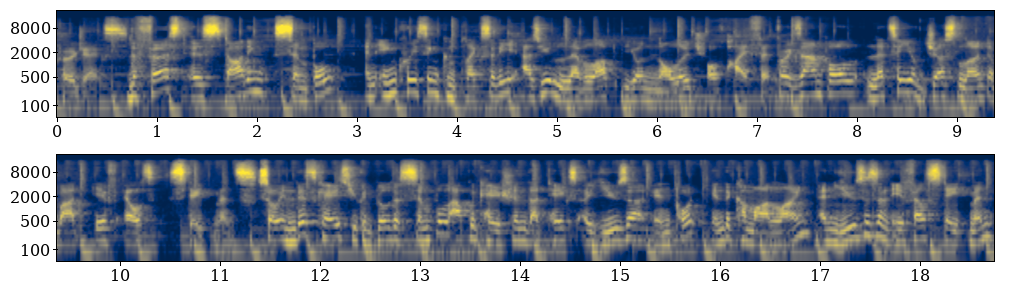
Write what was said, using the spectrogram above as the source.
projects. The first is starting simple and increasing complexity as you level up your knowledge of Python. For example, let's say you've just learned about if-else statements. So in this case, you could build a simple application that takes a user input in the command line and uses an if-else statement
